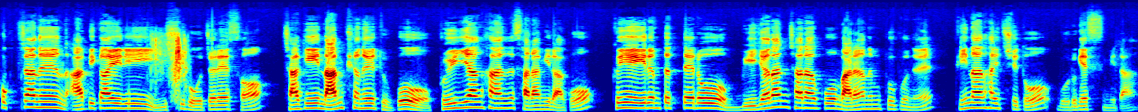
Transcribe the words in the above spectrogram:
혹자는 아비가일이 25절에서 자기 남편을 두고 불량한 사람이라고 그의 이름 뜻대로 미련한 자라고 말하는 부분을 비난할지도 모르겠습니다.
